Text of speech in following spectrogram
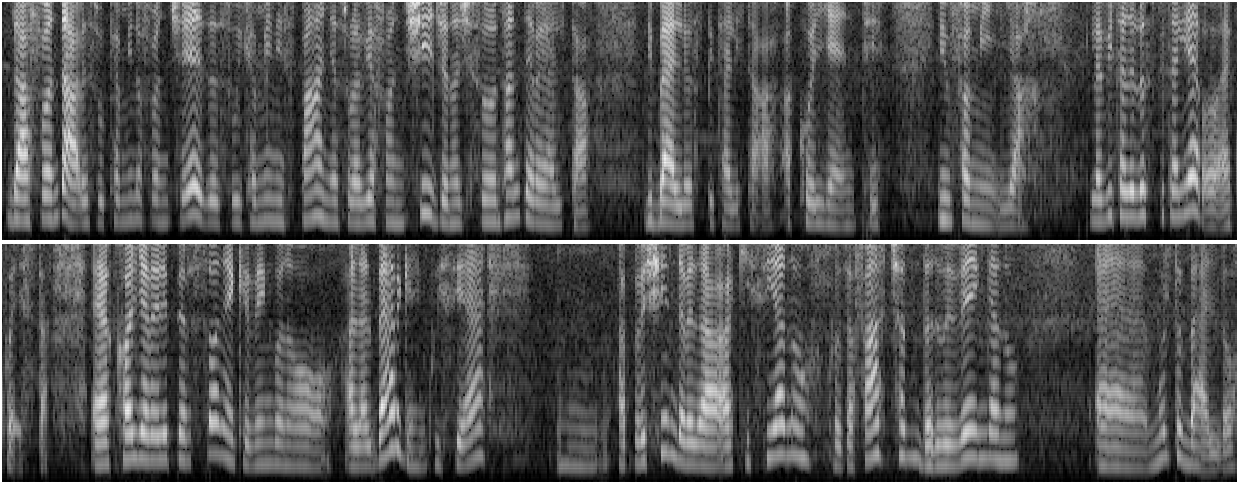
da affrontare sul cammino francese, sui cammini in Spagna, sulla via francigena, ci sono tante realtà di belle ospitalità, accoglienti, in famiglia. La vita dell'ospitaliero è questa, è accogliere le persone che vengono all'albergo in cui si è a prescindere da chi siano, cosa facciano, da dove vengano, è molto bello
